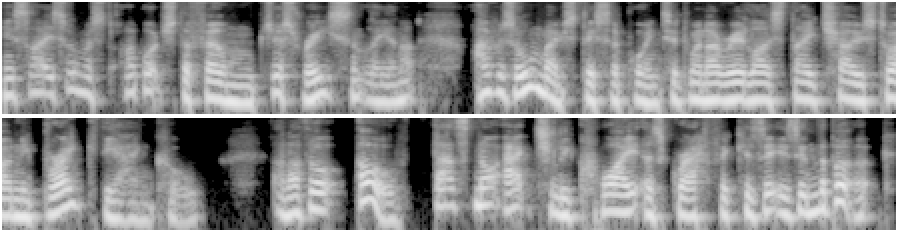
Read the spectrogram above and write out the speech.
It's like it's almost. I watched the film just recently, and I, I was almost disappointed when I realised they chose to only break the ankle, and I thought, oh, that's not actually quite as graphic as it is in the book.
